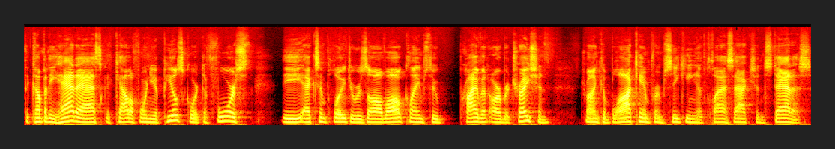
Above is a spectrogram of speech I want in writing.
The company had asked a California appeals court to force the ex employee to resolve all claims through private arbitration, trying to block him from seeking a class action status.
